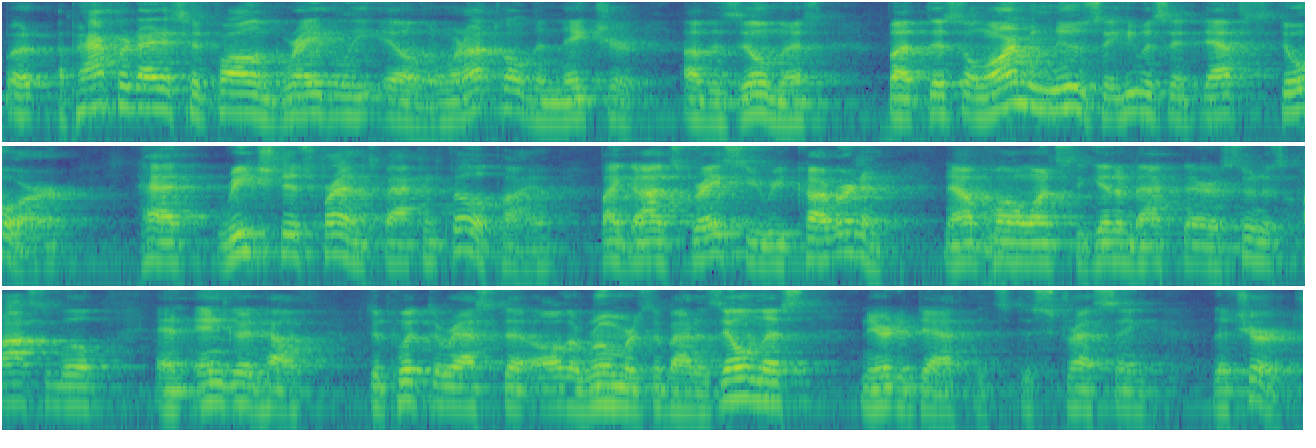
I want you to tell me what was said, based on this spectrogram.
But Epaphroditus had fallen gravely ill, and we're not told the nature of his illness, but this alarming news that he was at death's door had reached his friends back in Philippi. By God's grace, he recovered, and now Paul wants to get him back there as soon as possible and in good health to put to rest of all the rumors about his illness near to death that's distressing the church.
